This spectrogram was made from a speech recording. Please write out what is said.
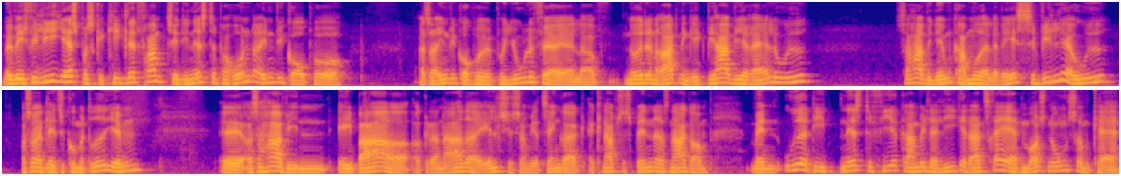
Men hvis vi lige, Jesper, skal kigge lidt frem til de næste par runder, inden vi går på, altså inden vi går på, på juleferie, eller noget i den retning, ikke? Vi har Villarreal ude, så har vi en hjemmekamp mod Alaves, Sevilla ude, og så Atletico Madrid hjemme. Øh, og så har vi en Eibar og Granada og Elche, som jeg tænker er, er knap så spændende at snakke om. Men ud af de næste fire kampe i La Liga, der er tre af dem også nogen, som kan,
